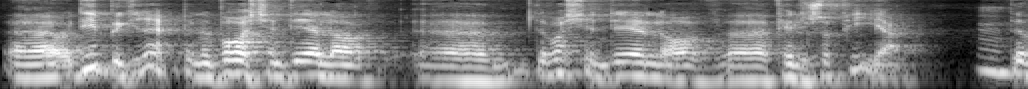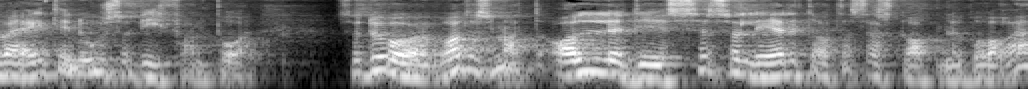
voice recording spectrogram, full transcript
Eh, og de begrepene var ikke en del av, eh, det var ikke en del av filosofien. Det var egentlig noe som vi fant på. Så da var det sånn at alle disse som ledet dataselskapene våre,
